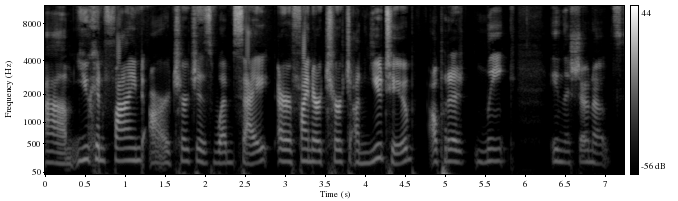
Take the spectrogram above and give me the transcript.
um, you can find our church's website or find our church on YouTube. I'll put a link in the show notes.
